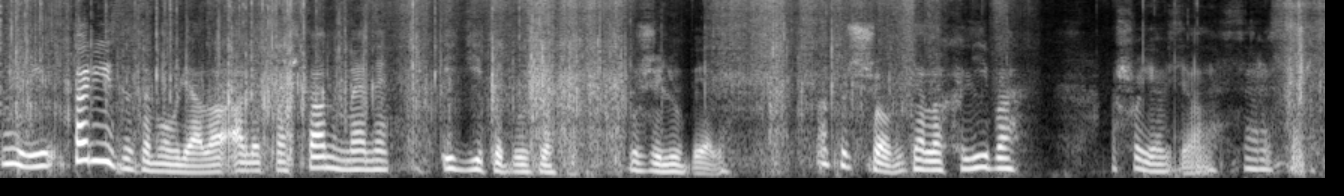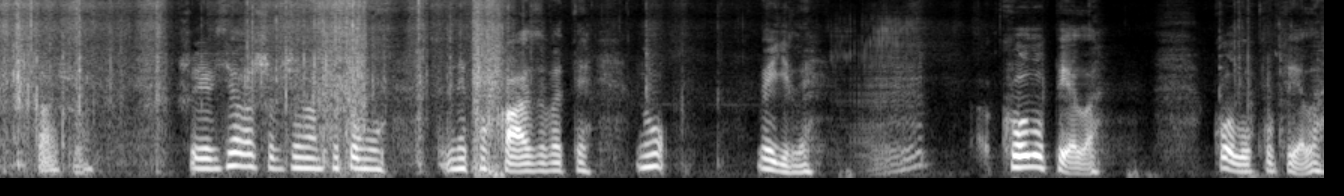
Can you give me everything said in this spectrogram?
Ну, і, та різно замовляла, але каштан в мене і діти дуже, дуже любили. Ну тут що, взяла хліба. А що я взяла? Зараз зараз скажу. Що я взяла, щоб вже вам потім не показувати. Ну, виділи, колу пила. Колу купила.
